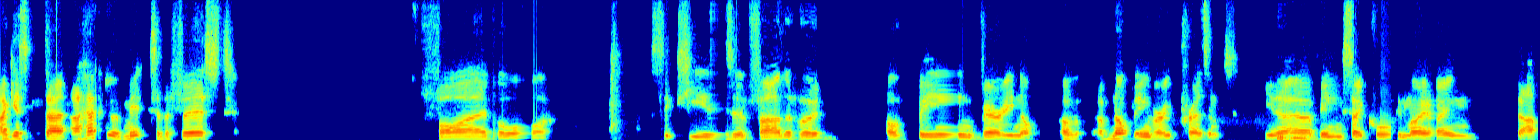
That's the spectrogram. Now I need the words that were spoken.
I guess uh, I have to admit to the first five or six years of fatherhood of being very not of, of not being very present. You know, being so caught in my own stuff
